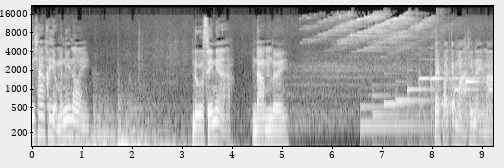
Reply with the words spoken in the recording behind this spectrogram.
พี่ช่างขยับมานี่หน่อย ดูซิเนี่ยดำเลย ไปฟัดกับหมาที่ไหนมา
